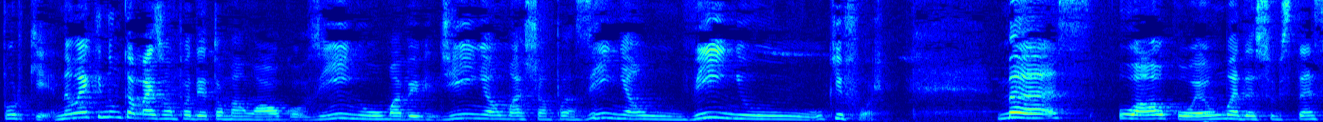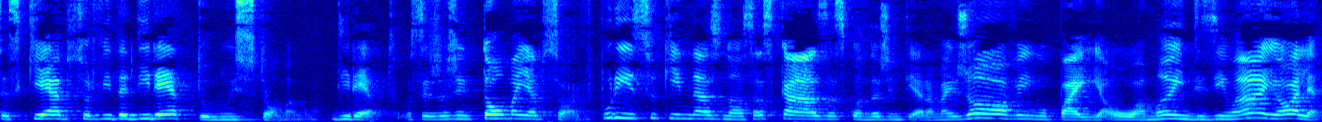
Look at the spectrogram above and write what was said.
Por quê? Não é que nunca mais vão poder tomar um álcoolzinho, uma bebidinha, uma champanzinha, um vinho, o que for. Mas o álcool é uma das substâncias que é absorvida direto no estômago, direto, ou seja, a gente toma e absorve. Por isso que nas nossas casas, quando a gente era mais jovem, o pai ou a mãe diziam: "Ai, olha,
